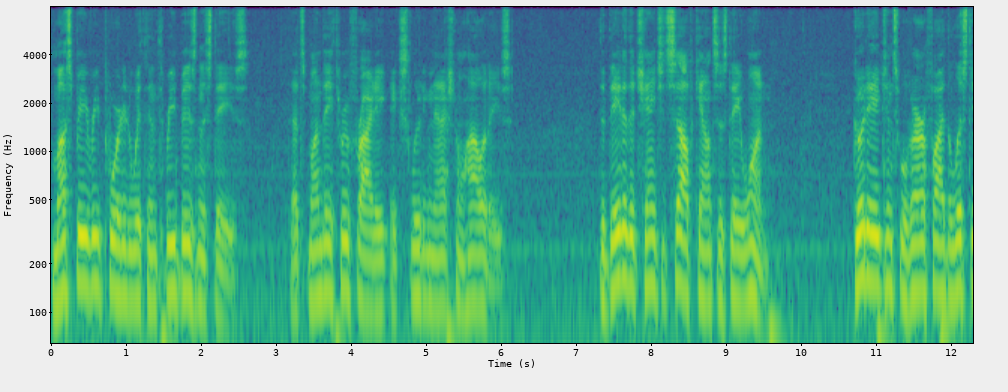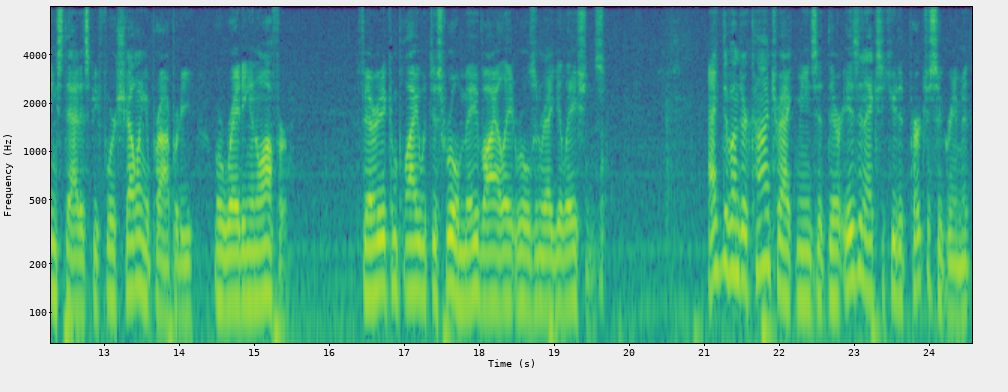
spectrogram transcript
must be reported within three business days. That's Monday through Friday, excluding national holidays. The date of the change itself counts as day one. Good agents will verify the listing status before showing a property or writing an offer. Failure to comply with this rule may violate rules and regulations. Active under contract means that there is an executed purchase agreement,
